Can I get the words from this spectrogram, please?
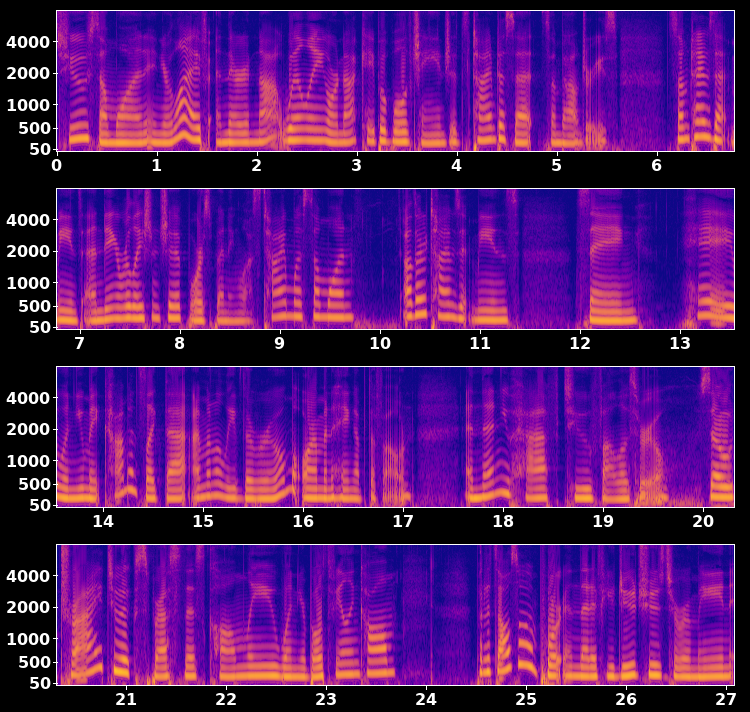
to someone in your life and they're not willing or not capable of change, it's time to set some boundaries. Sometimes that means ending a relationship or spending less time with someone. Other times it means saying, Hey, when you make comments like that, I'm going to leave the room or I'm going to hang up the phone. And then you have to follow through. So try to express this calmly when you're both feeling calm. But it's also important that if you do choose to remain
